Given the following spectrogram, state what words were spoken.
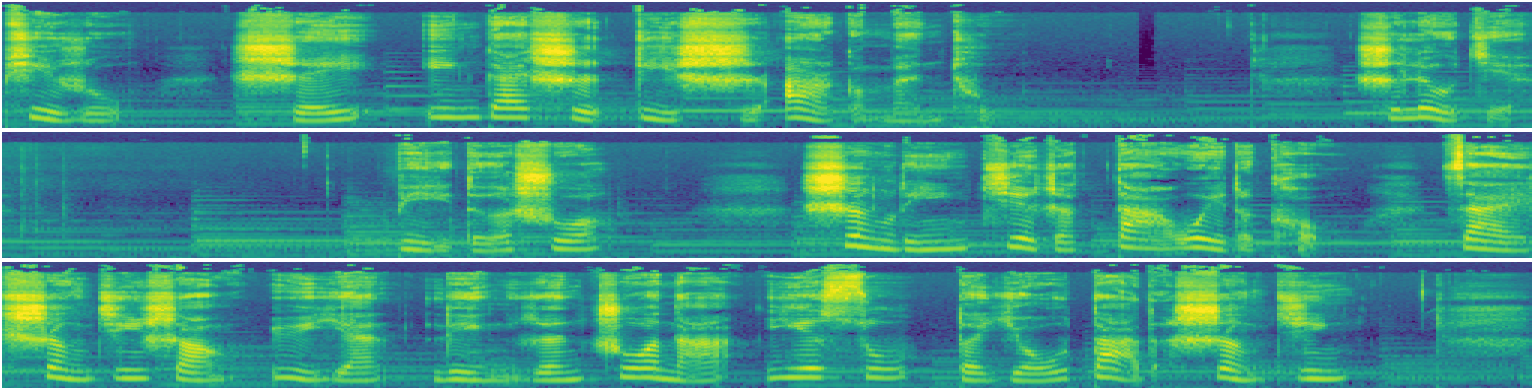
譬如，谁应该是第十二个门徒？十六节。彼得说：“圣灵借着大卫的口，在圣经上预言领人捉拿耶稣的犹大的圣经，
